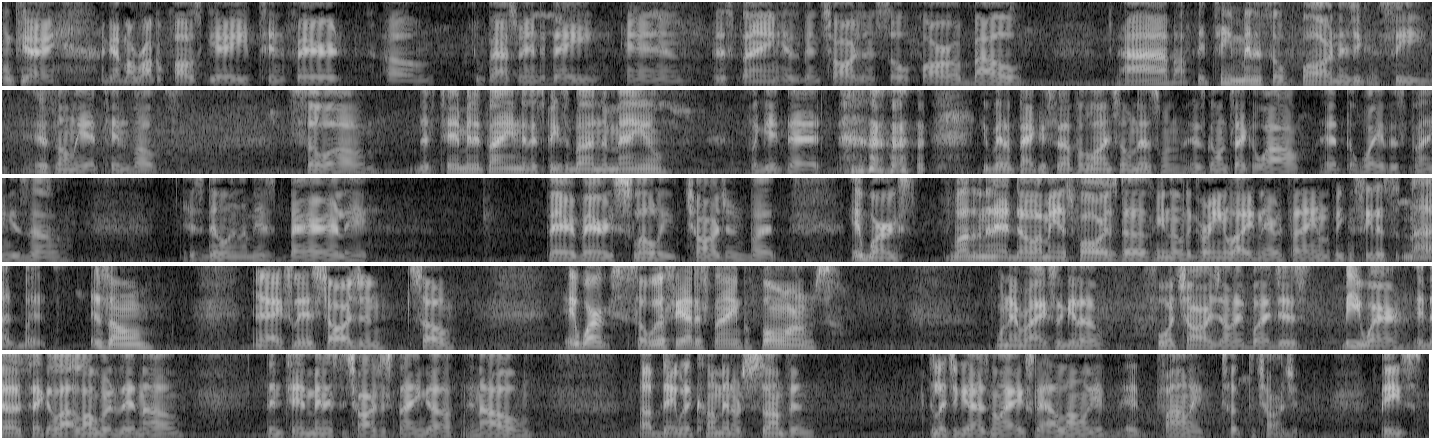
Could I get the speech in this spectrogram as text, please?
Okay, I got my Rockford Fosgate 10 farad um, capacitor in today, and this thing has been charging so far about uh, about 15 minutes so far, and as you can see, it's only at 10 volts. So um, this 10 minute thing that it speaks about in the manual, forget that. you better pack yourself a lunch on this one. It's gonna take a while at the way this thing is. Uh, it's doing. I mean, it's barely, very, very slowly charging, but it works. But other than that, though, I mean, as far as the, you know, the green light and everything, I don't know if you can see this or not, but it's on. And actually, it's charging. So, it works. So, we'll see how this thing performs whenever I actually get a full charge on it. But just beware, it does take a lot longer than. Uh, than 10 minutes to charge this thing up. And I'll update with a comment or something to let you guys know actually how long it, it finally took to charge it. Peace.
